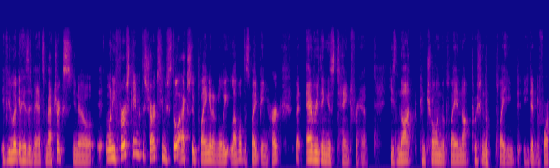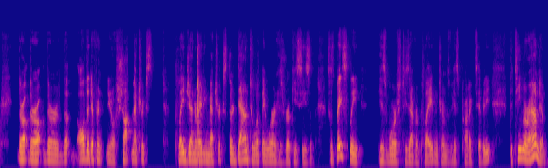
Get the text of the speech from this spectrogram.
if you look at his advanced metrics, you know, when he first came to the Sharks, he was still actually playing at an elite level despite being hurt, but everything is tanked for him. He's not controlling the play and not pushing the play he, he did before. They're, they're, they're the, all the different, you know, shot metrics, play generating metrics, they're down to what they were in his rookie season. So it's basically his worst he's ever played in terms of his productivity. The team around him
